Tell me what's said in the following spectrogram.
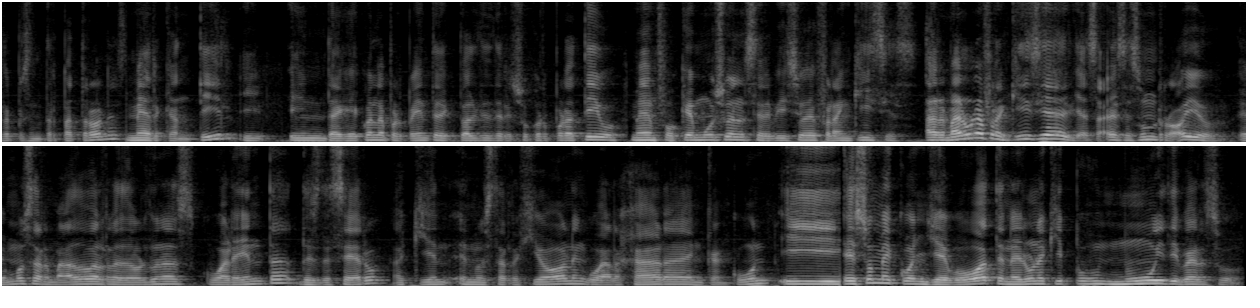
representar patrones. Mercantil y indagué con la propiedad intelectual del derecho corporativo. Me enfoqué mucho en el servicio de franquicias. Armar una franquicia, ya sabes, es un rollo. Hemos armado alrededor de unas 40 desde cero aquí en, nuestra región, en Guadalajara, en Cancún. Y eso me conllevó a tener un equipo muy diverso.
